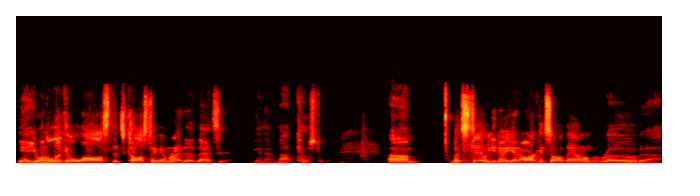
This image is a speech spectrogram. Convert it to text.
Yeah, you want to look at a loss that's costing them, right? That's it. You know, not coastal. Um, but still, you know, you had Arkansas down on the road, uh,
